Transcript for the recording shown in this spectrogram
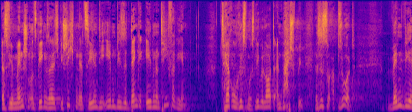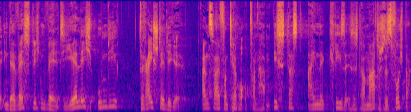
dass wir Menschen uns gegenseitig Geschichten erzählen, die eben diese Denkebenen tiefer gehen. Terrorismus, liebe Leute, ein Beispiel. Das ist so absurd. Wenn wir in der westlichen Welt jährlich um die dreistellige Anzahl von Terroropfern haben, ist das eine Krise. Es ist dramatisch, es ist furchtbar.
